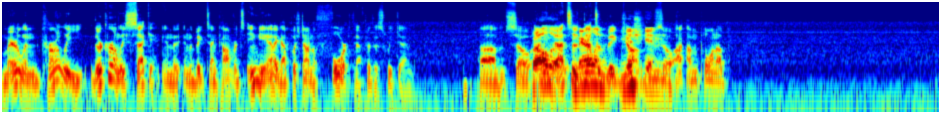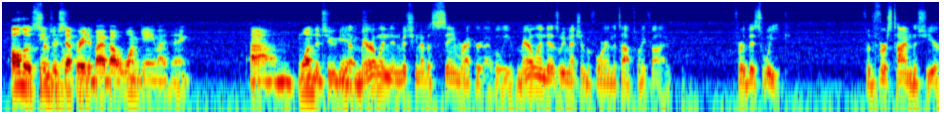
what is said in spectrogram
Maryland currently they're currently second in the in the Big Ten conference. Indiana got pushed down to fourth after this weekend. Um, so I mean, that's a Maryland, that's a big jump. Michigan- So I, I'm pulling up. All those teams are helped. separated by about one game, I think. Um, one to two games. Yeah, Maryland and Michigan have the same record, I believe. Maryland, as we mentioned before, in the top 25 for this week, for the first time this year.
